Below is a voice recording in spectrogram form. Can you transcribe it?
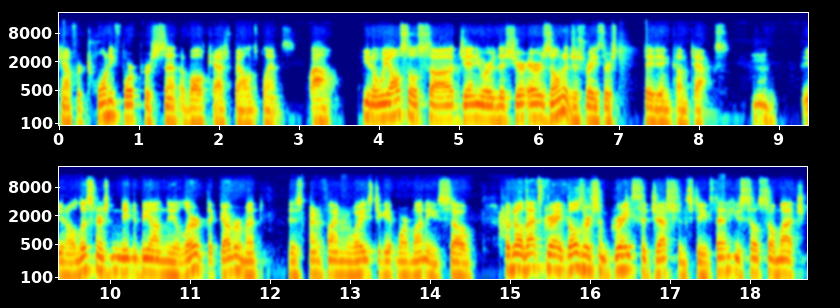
account for 24% of all cash balance plans. Wow you know, we also saw January of this year, Arizona just raised their state income tax. Mm. You know, listeners need to be on the alert that government is trying to find ways to get more money. So, but no, that's great. Those are some great suggestions, Steve. Thank you so, so much.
